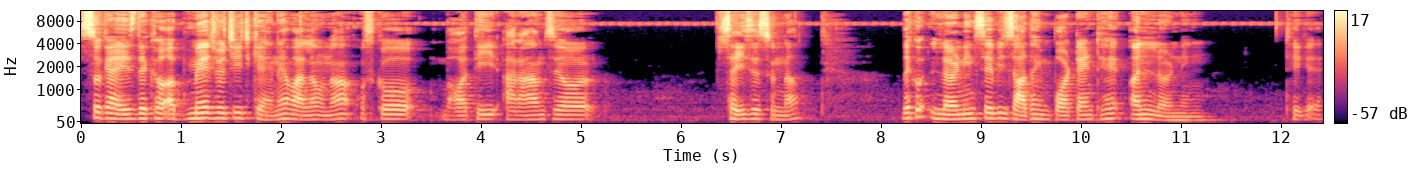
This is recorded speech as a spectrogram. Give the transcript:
सो so गाइस देखो, अब मैं जो चीज़ कहने वाला हूँ ना, उसको बहुत ही आराम से और सही से सुनना। देखो लर्निंग से भी ज़्यादा इंपॉर्टेंट है अनलर्निंग ठीक है?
